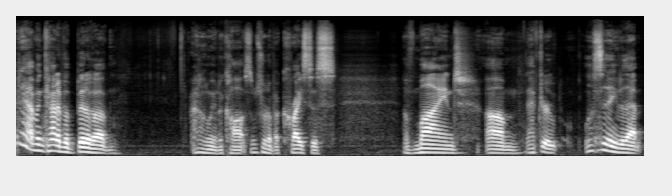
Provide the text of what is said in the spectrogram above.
been having kind of a bit of a, I don't know what to call it, some sort of a crisis of mind. Um, after listening to that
